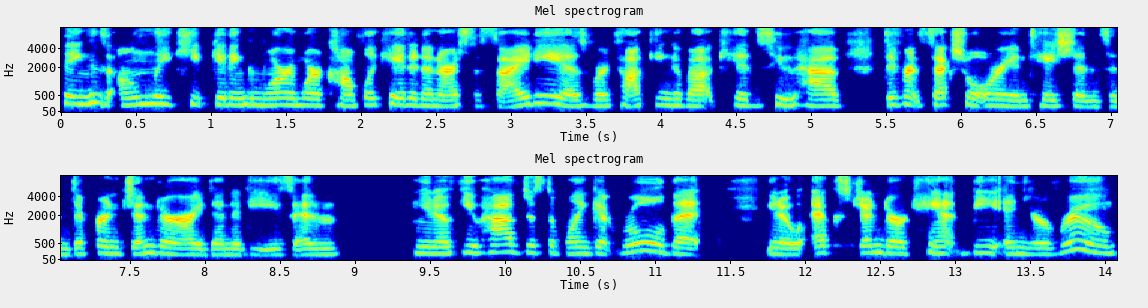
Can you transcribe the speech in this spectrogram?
things only keep getting more and more complicated in our society as we're talking about kids who have different sexual orientations and different gender identities. And you know if you have just a blanket rule that you know x gender can't be in your room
